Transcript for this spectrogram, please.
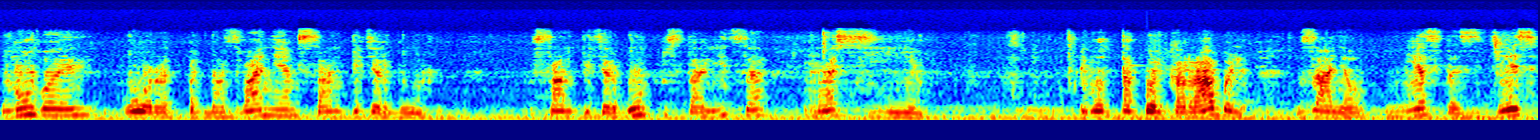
новый город под названием Санкт-Петербург. Санкт-Петербург – столица России. И вот такой корабль занял место здесь,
